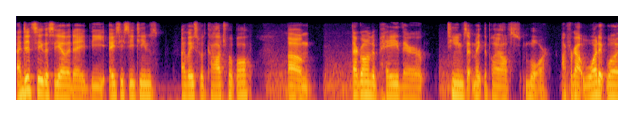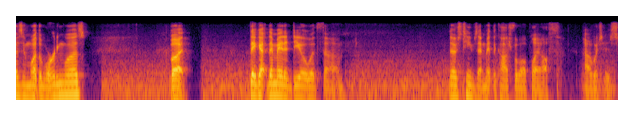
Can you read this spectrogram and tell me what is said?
I did see this the other day. The ACC teams, at least with college football, um, they're going to pay their teams that make the playoffs more. I forgot what it was and what the wording was, but they got they made a deal with um, those teams that make the college football playoff, uh, which is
